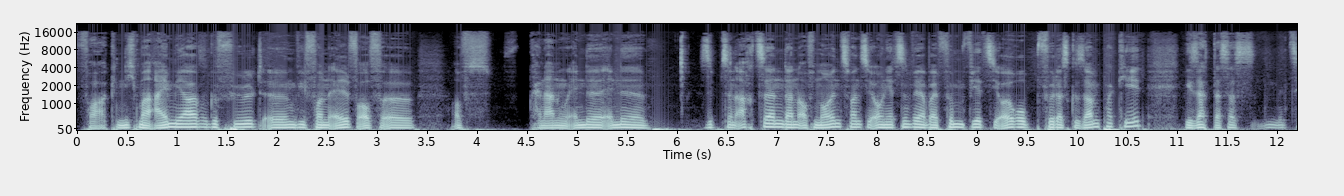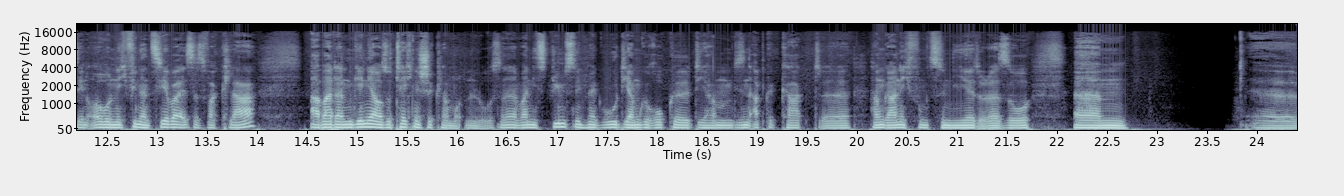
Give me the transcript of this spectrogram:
vor nicht mal einem Jahr gefühlt, irgendwie von 11 auf, äh, auf keine Ahnung, Ende, Ende 17, 18, dann auf 29 Euro und jetzt sind wir ja bei 45 Euro für das Gesamtpaket. Wie gesagt, dass das mit 10 Euro nicht finanzierbar ist, das war klar. Aber dann gehen ja auch so technische Klamotten los. Ne? Da waren die Streams nicht mehr gut, die haben geruckelt, die haben, die sind abgekackt, äh, haben gar nicht funktioniert oder so. Ähm, äh,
